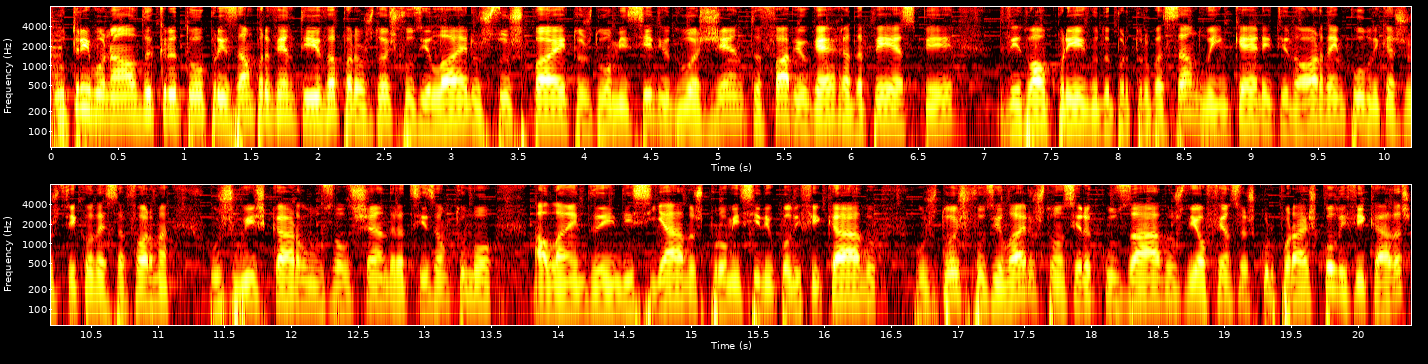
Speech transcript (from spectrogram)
O tribunal decretou prisão preventiva para os dois fuzileiros suspeitos do homicídio do agente Fábio Guerra da PSP devido ao perigo de perturbação do inquérito e da ordem pública. Justificou dessa forma o juiz Carlos Alexandre a decisão que tomou. Além de indiciados por homicídio qualificado, os dois fuzileiros estão a ser acusados de ofensas corporais qualificadas,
